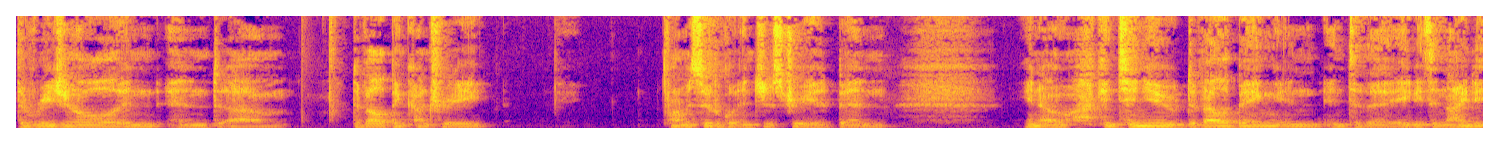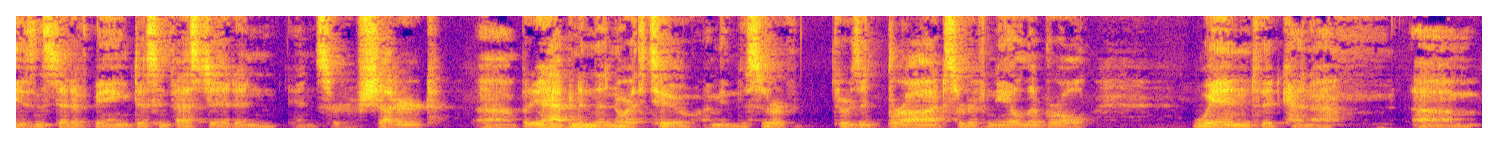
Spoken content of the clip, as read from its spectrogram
the regional and and um, developing country pharmaceutical industry had been you know, continue developing in, into the 80s and 90s instead of being disinvested and, and sort of shuttered. Uh, but it happened in the North too. I mean, the sort of there was a broad sort of neoliberal wind that kind of um,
